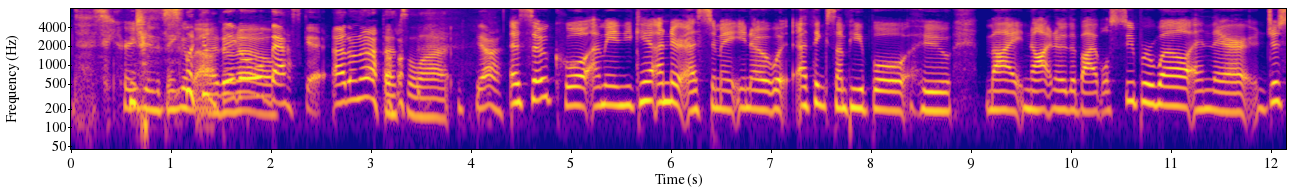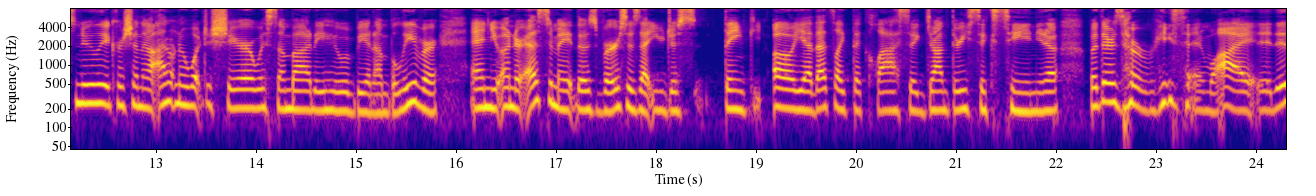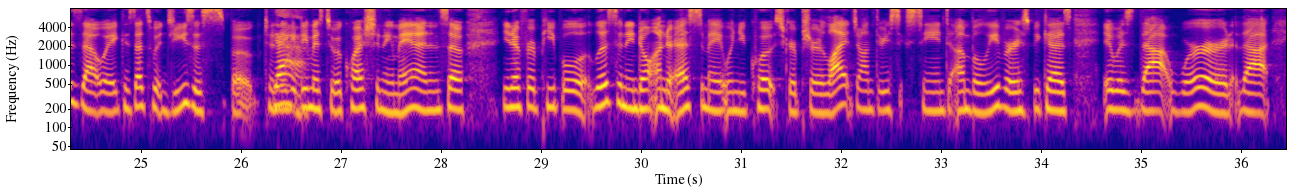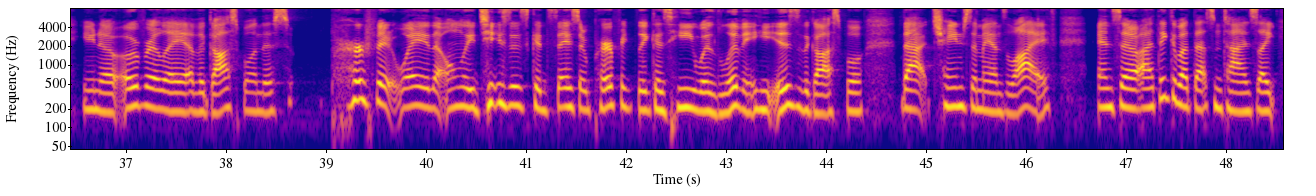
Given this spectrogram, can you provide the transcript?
It's crazy to think like about. a big know. old basket. I don't know. That's a lot. yeah. It's so cool. I mean, you can't underestimate, you know, I think some people who might not know the Bible super well and they're just newly a Christian, they're like, I don't know what to share with somebody who would be an unbeliever. And you underestimate those verses that you just think, oh yeah, that's like the classic John 3:16, you know. But there's a reason why it is that way because that's what Jesus spoke to Yeah. Nicodemus to a questioning man. And so, you know, for people listening, don't underestimate when you quote scripture like John 3:16 to unbelievers because it was that word that, you know, overlay of the gospel in this perfect way that only Jesus could say so perfectly because he was living. He is the gospel that changed the man's life. And so I think about that sometimes. Like,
